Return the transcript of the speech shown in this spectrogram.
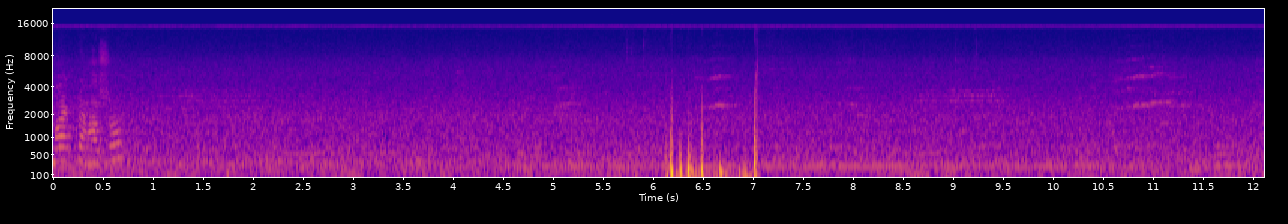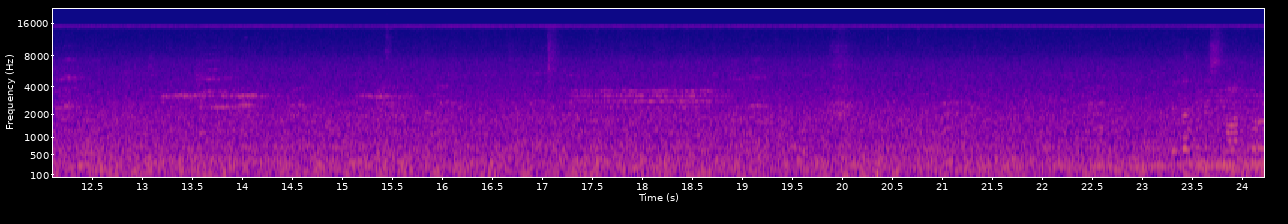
মা, একটা হাসো এটা তুমি স্নান করে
